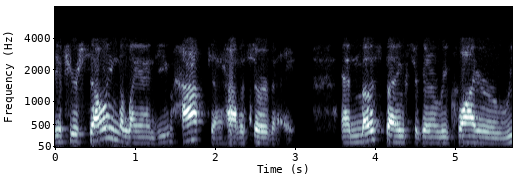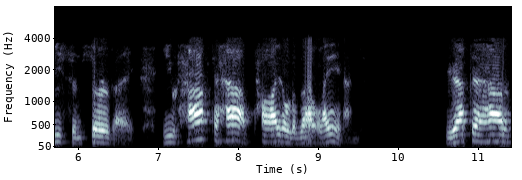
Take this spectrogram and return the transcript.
If you're selling the land, you have to have a survey. And most banks are going to require a recent survey. You have to have title to that land. You have to have,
